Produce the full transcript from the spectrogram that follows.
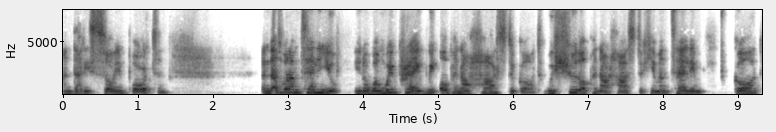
And that is so important. And that's what I'm telling you. You know, when we pray, we open our hearts to God. We should open our hearts to Him and tell Him, God,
